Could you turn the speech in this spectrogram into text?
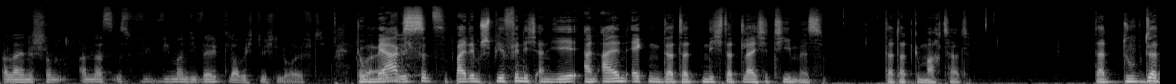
alleine schon anders ist, wie, wie man die Welt, glaube ich, durchläuft. du Aber also merkst find's- bei dem Spiel, finde ich, an, je, an allen Ecken, dass das nicht das gleiche Team ist, das das gemacht hat. Das, du, das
